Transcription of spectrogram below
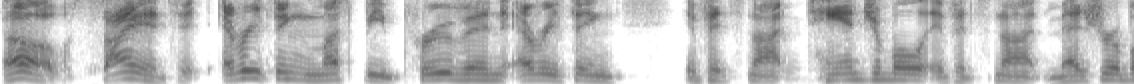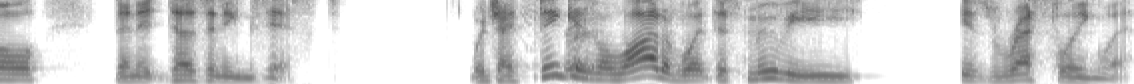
oh science it, everything must be proven. Everything if it's not tangible if it's not measurable then it doesn't exist which i think is a lot of what this movie is wrestling with.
